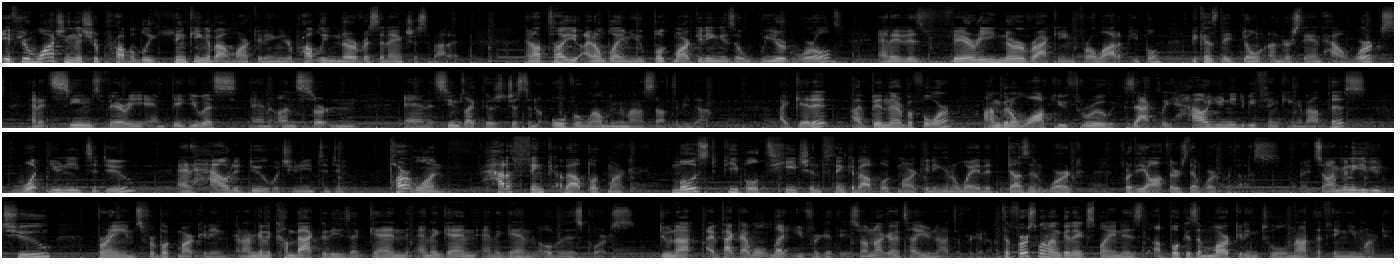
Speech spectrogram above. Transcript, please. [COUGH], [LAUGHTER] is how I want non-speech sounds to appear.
If you're watching this, you're probably thinking about marketing, you're probably nervous and anxious about it. And I'll tell you, I don't blame you. Book marketing is a weird world and it is very nerve wracking for a lot of people because they don't understand how it works and it seems very ambiguous and uncertain and it seems like there's just an overwhelming amount of stuff to be done. I get it, I've been there before. I'm gonna walk you through exactly how you need to be thinking about this, what you need to do, and how to do what you need to do. Part one how to think about book marketing. Most people teach and think about book marketing in a way that doesn't work for the authors that work with us, right? So I'm going to give you two frames for book marketing, and I'm going to come back to these again and again and again over this course. Do not, in fact, I won't let you forget these, so I'm not going to tell you not to forget them. The first one I'm going to explain is a book is a marketing tool, not the thing you market.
